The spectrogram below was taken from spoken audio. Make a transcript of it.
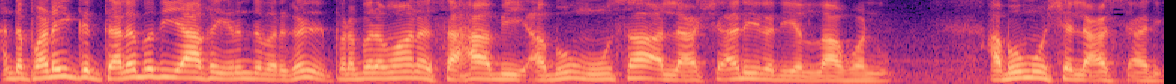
அந்த படைக்கு தளபதியாக இருந்தவர்கள் பிரபலமான சஹாபி அபு மூசா அல் அஷாரி ரதி அல்லாஹ் அனு மூஷல் ஆசாரி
